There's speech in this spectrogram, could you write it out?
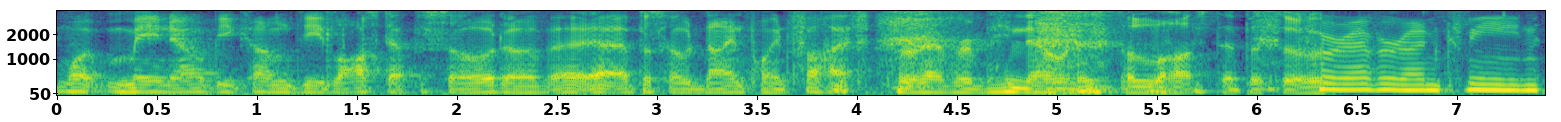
what may now become the lost episode of uh, episode nine point five. Forever be known as the lost episode. Forever unclean.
